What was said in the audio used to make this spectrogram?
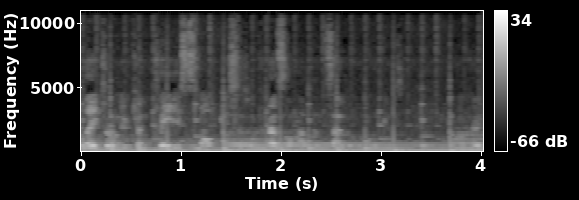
later on you can taste small pieces of hazelnut inside of the cookies. Okay.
